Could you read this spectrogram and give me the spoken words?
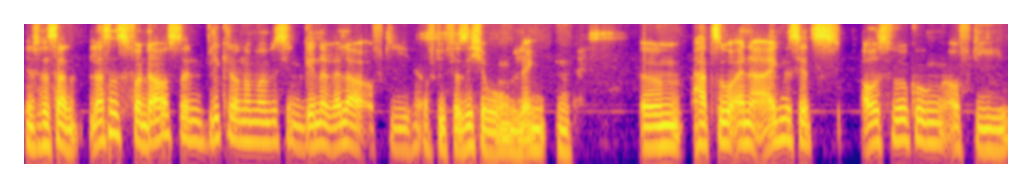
Interessant. Lass uns von da aus den Blick doch noch mal ein bisschen genereller auf die, auf die Versicherung lenken. Ähm, hat so ein Ereignis jetzt Auswirkungen auf die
